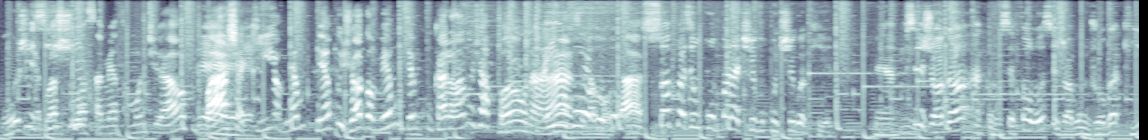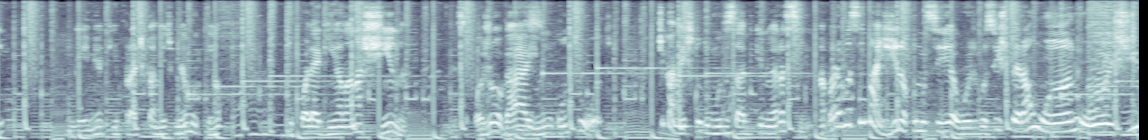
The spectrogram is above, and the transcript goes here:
hoje existe. Do lançamento mundial, tu é. baixa aqui ao mesmo tempo e joga ao mesmo tempo com o cara lá no Japão, na Aí Ásia, eu vou, na Só fazer um comparativo contigo aqui. Né? Hum. Você joga, ah, como você falou, você joga um jogo aqui, um game aqui, praticamente ao mesmo tempo, o coleguinha lá na China. Você pode jogar aí um contra o outro. Antigamente todo mundo sabe que não era assim. Agora você imagina como seria hoje você esperar um ano hoje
